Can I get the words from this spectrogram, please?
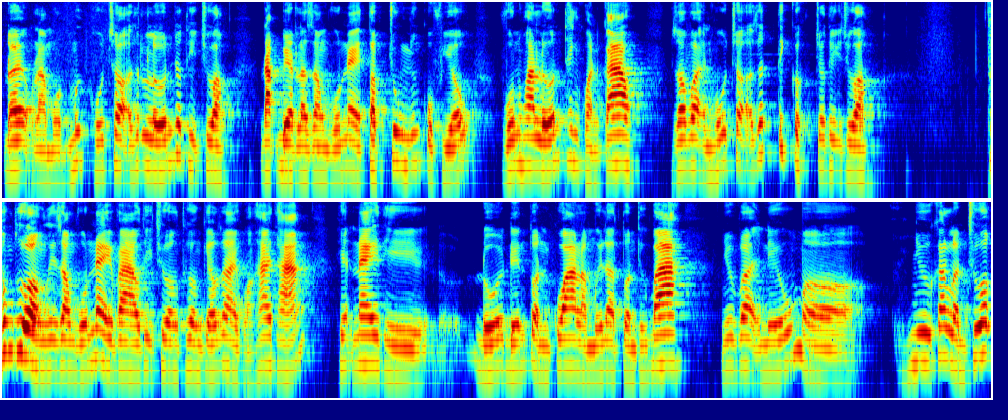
Đây cũng là một mức hỗ trợ rất lớn cho thị trường. Đặc biệt là dòng vốn này tập trung những cổ phiếu vốn hóa lớn thanh khoản cao. Do vậy hỗ trợ rất tích cực cho thị trường. Thông thường thì dòng vốn này vào thị trường thường kéo dài khoảng 2 tháng. Hiện nay thì đối đến tuần qua là mới là tuần thứ ba. Như vậy nếu mà như các lần trước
